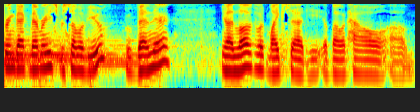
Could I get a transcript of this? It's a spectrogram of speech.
Bring back memories for some of you who've been there. You know, I loved what Mike said he, about how um,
